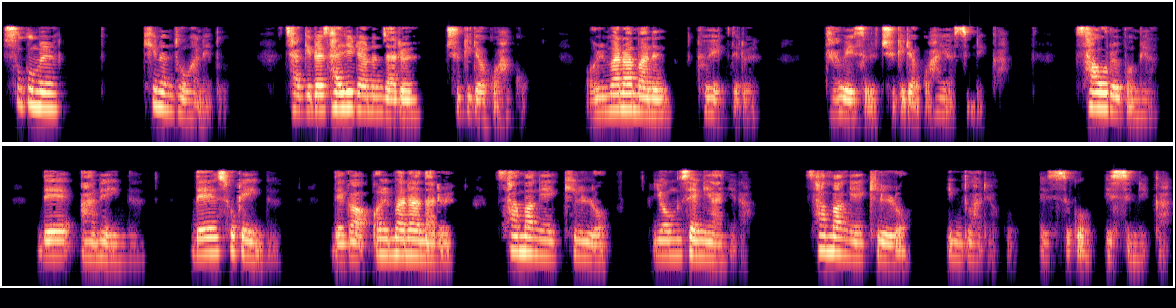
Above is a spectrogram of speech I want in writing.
수금을 키는 동안에도 자기를 살리려는 자를 죽이려고 하고 얼마나 많은 계획들을 다윗을 죽이려고 하였습니까? 사울을 보면 내 안에 있는 내 속에 있는 내가 얼마나 나를 사망의 길로 영생이 아니라 사망의 길로 인도하려고 애쓰고 있습니까?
